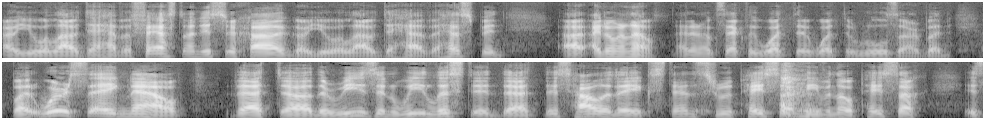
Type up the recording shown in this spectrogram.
are you allowed to have a fast on Isser Chag? Are you allowed to have a hesped? Uh, I don't know. I don't know exactly what the what the rules are, but but we're saying now that uh, the reason we listed that this holiday extends through Pesach, even though Pesach is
